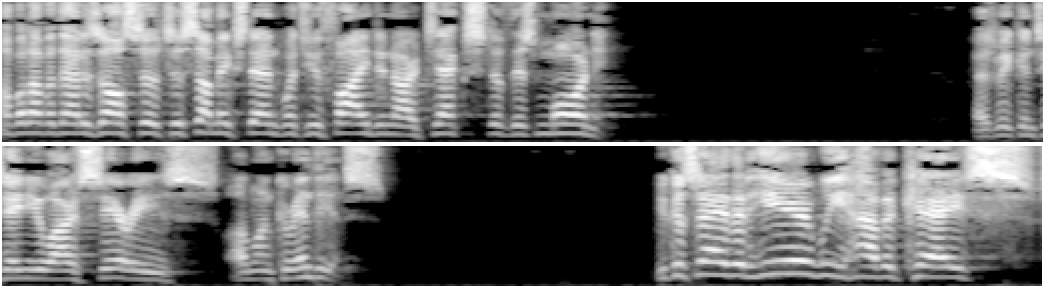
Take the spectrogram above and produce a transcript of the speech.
Well, beloved, that is also to some extent what you find in our text of this morning. As we continue our series on 1 Corinthians. You can say that here we have a case,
